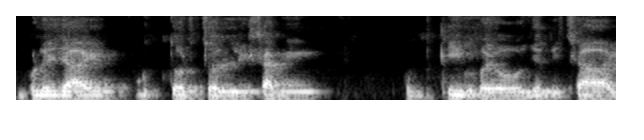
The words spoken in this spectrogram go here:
ভুলে যায় উত্তর চল্লিশ আমি। উদ্গ্রীব হয়েও যদি চাই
